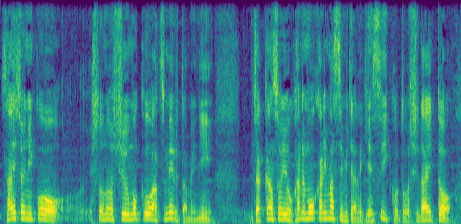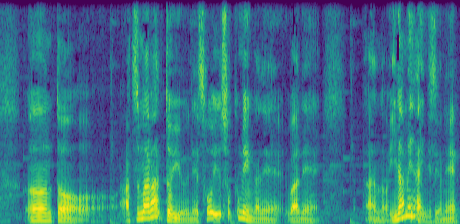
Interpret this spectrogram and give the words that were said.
最初にこう、人の注目を集めるために、若干そういうお金儲かりますみたいな下水ことをしないと、うんと、集まらんというね、そういう側面がね、はね、あの、否めないんですよね。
